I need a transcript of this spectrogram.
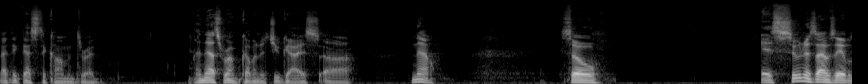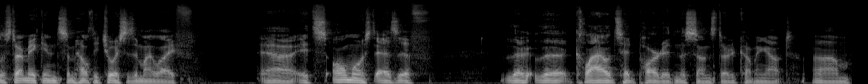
I think that's the common thread, and that's where I'm coming at you guys uh, now. So as soon as I was able to start making some healthy choices in my life, uh, it's almost as if the the clouds had parted and the sun started coming out. Um,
